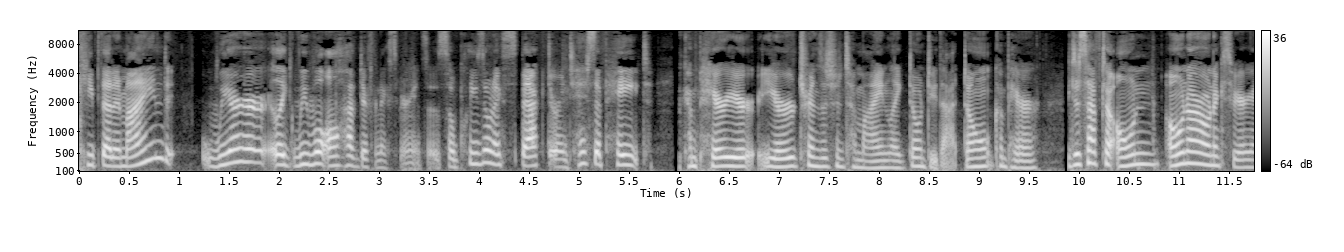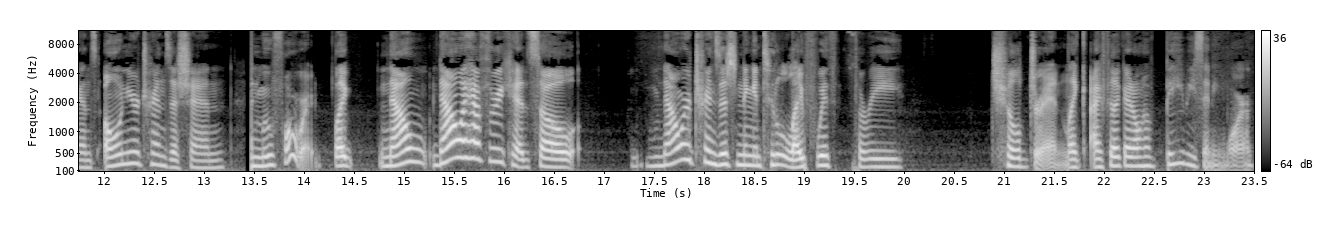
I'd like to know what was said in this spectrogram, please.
keep that in mind. We're like we will all have different experiences. So please don't expect or anticipate compare your your transition to mine. Like don't do that. Don't compare. You just have to own own our own experience, own your transition and move forward. Like now now I have 3 kids. So now we're transitioning into life with 3 children. Like I feel like I don't have babies anymore.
